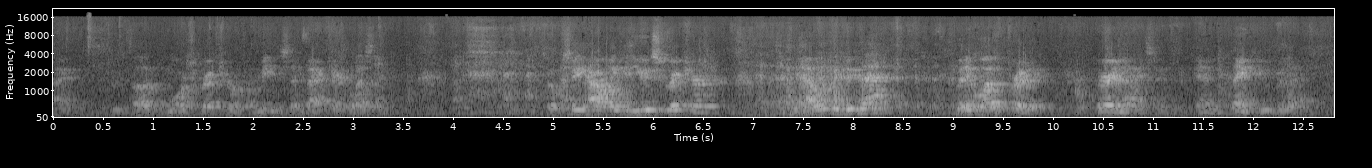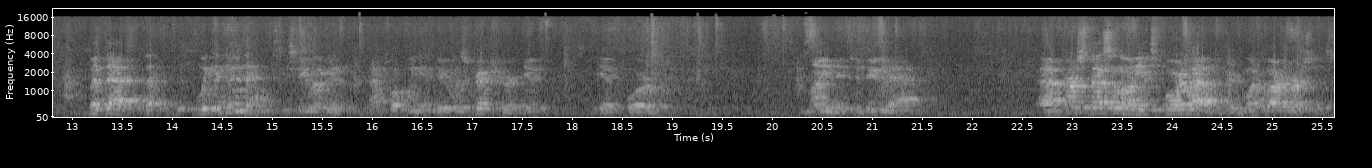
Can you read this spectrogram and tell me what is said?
I, I thought it was more scriptural for me to sit back there and listen. So see how we can use scripture? Yeah, we can do that. But it was pretty, very nice, and, and thank you for that. But that, that, we can do that. You see what I mean? That's what we can do with Scripture if, if we're minded to do that. Uh, 1 Thessalonians 4.11, here's one of our verses.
